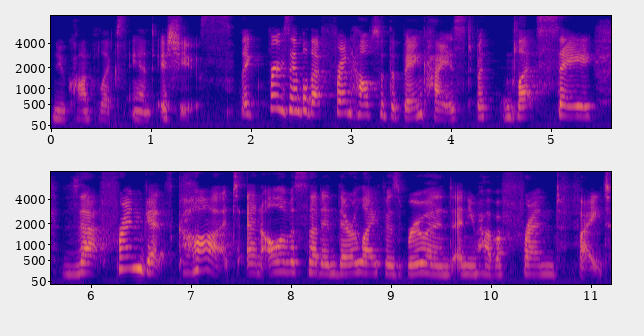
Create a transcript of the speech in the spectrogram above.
new conflicts and issues. Like, for example, that friend helps with the bank heist, but let's say that friend gets caught and all of a sudden their life is ruined and you have a friend fight.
